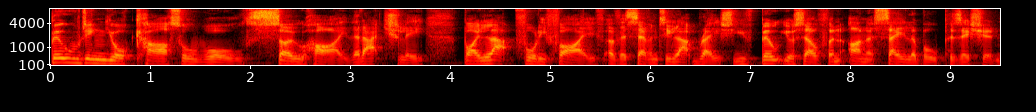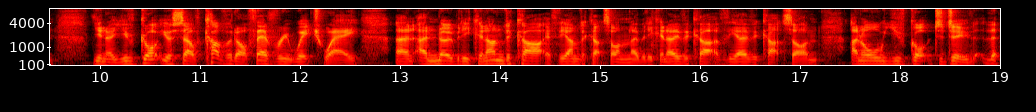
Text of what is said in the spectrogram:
building your castle walls so high that actually by lap 45 of a 70 lap race, you've built yourself an unassailable position. You know, you've got yourself covered off every which way, and, and nobody can undercut. If the undercut's on, nobody can overcut. If the overcut's on, and all you've got to do, the,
